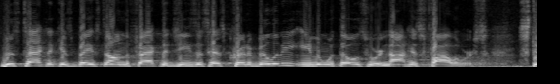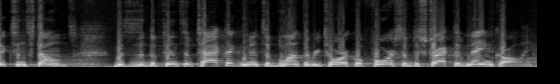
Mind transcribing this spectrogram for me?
This tactic is based on the fact that Jesus has credibility even with those who are not his followers. Sticks and stones. This is a defensive tactic meant to blunt the rhetorical force of distractive name calling.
